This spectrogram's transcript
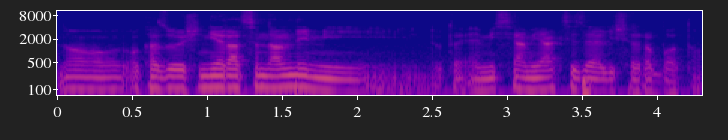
no, okazuje się nieracjonalnymi tutaj emisjami akcji zajęli się robotą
